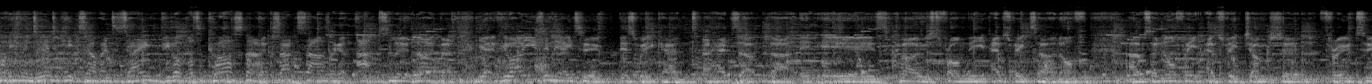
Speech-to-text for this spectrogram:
What have you been doing to keep yourself entertained? Have you got lots of car snacks? That sounds like an absolute nightmare. Yeah, if you are using the A2 this weekend, a heads up that it is closed from the Ebbsfleet turn-off. Um, so Northfleet Ebbsfleet Junction through to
